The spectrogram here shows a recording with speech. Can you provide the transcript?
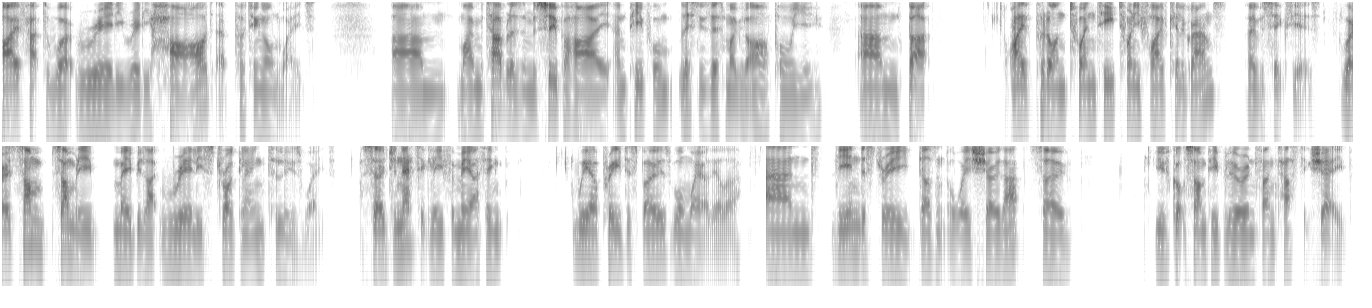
I've had to work really, really hard at putting on weight um, my metabolism is super high, and people listening to this might be like, oh, poor you. Um, but I've put on 20, 25 kilograms over six years, whereas some somebody may be like really struggling to lose weight. So genetically, for me, I think we are predisposed one way or the other, and the industry doesn't always show that. So you've got some people who are in fantastic shape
